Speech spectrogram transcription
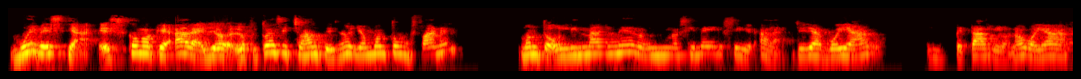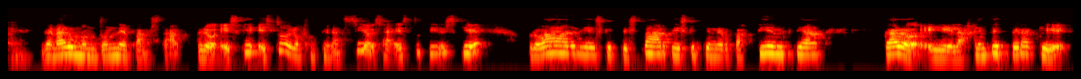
muy bestia. Es como que, ahora, yo, lo que tú has dicho antes, ¿no? Yo monto un funnel, monto un lead magnet, unos emails y, ahora, yo ya voy a petarlo, ¿no? Voy a ganar un montón de pasta. Pero es que esto no funciona así, o sea, esto tienes que probar, tienes que testar, tienes que tener paciencia. Claro, eh, la gente espera que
